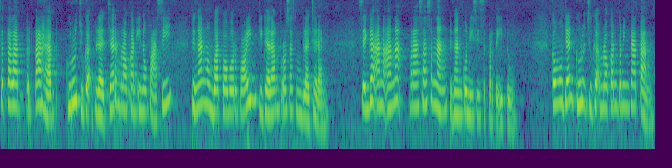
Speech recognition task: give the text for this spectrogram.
setelah bertahap, guru juga belajar melakukan inovasi dengan membuat PowerPoint di dalam proses pembelajaran. Sehingga anak-anak merasa senang dengan kondisi seperti itu. Kemudian guru juga melakukan peningkatan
